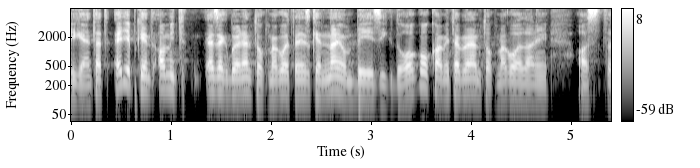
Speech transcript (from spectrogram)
Igen, tehát egyébként, amit ezekből nem tudok megoldani, ezek nagyon basic dolgok, amit ebből nem tudok megoldani, azt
